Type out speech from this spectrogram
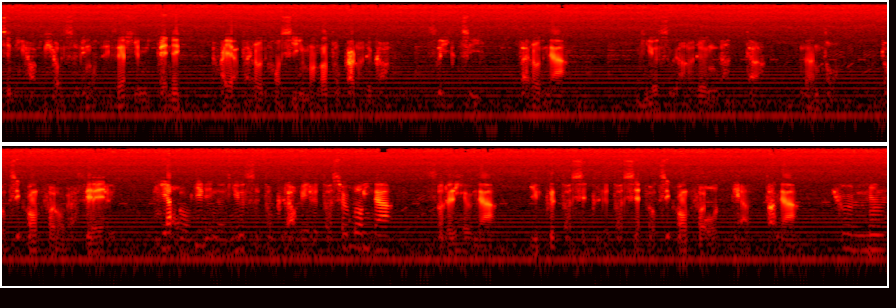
日に発表するのでぜひそれ言うな。行く年来る年土地コンフォーってやったな。ふーん。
